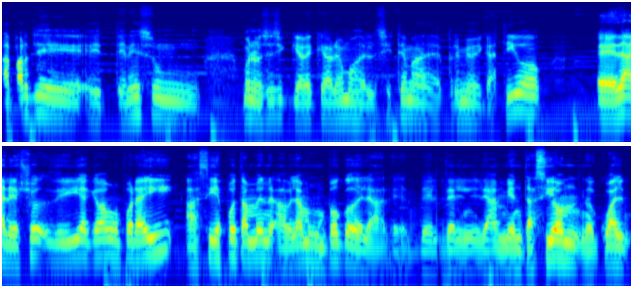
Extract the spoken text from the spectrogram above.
Aparte, eh, tenés un... Bueno, no sé si querés que hablemos del sistema de premio y castigo. dale, yo diría que vamos por ahí. Así después también hablamos un poco de la, de, la ambientación, lo cual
